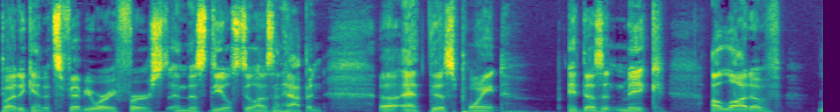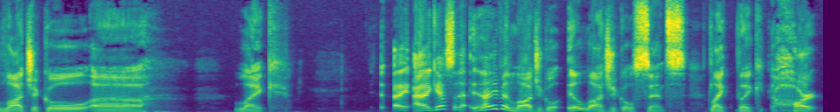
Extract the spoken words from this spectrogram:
but again it's February 1st and this deal still hasn't happened. Uh, at this point it doesn't make a lot of logical uh like I, I guess not even logical illogical sense. Like like heart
